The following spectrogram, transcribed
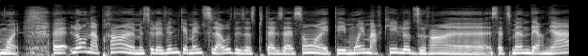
Ouais. Euh, là, on apprend, euh, Monsieur Levine, que même si la hausse des hospitalisations a été moins marquée là durant euh, cette semaine dernière,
